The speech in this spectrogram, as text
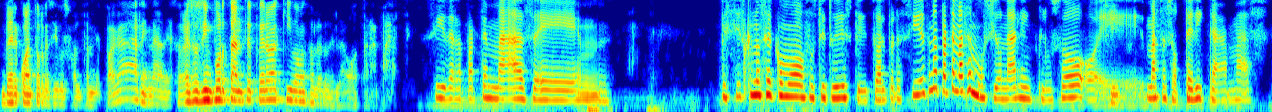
ver cuántos recibos faltan de pagar, ni nada de eso. Eso es importante, pero aquí vamos a hablar de la otra parte. Sí, de la parte más... eh, pues sí, es que no sé cómo sustituir espiritual, pero sí, es una parte más emocional incluso, eh, Sí. más esotérica, más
